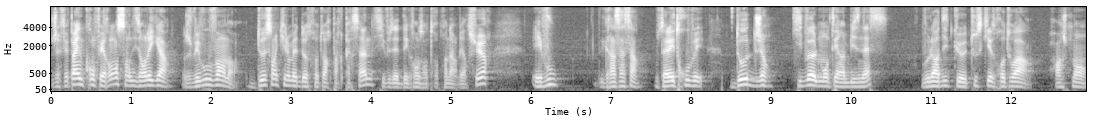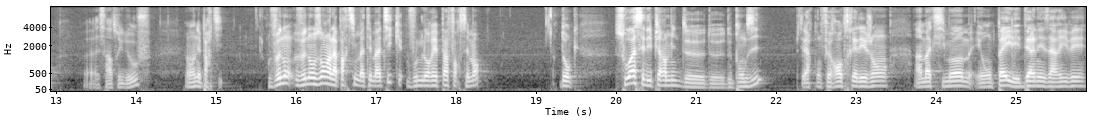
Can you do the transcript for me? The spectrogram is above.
Je ne fais pas une conférence en disant les gars, je vais vous vendre 200 km de trottoir par personne, si vous êtes des grands entrepreneurs bien sûr, et vous, grâce à ça, vous allez trouver d'autres gens qui veulent monter un business. Vous leur dites que tout ce qui est trottoir, franchement, Euh, c'est un truc de ouf. On est parti. Venons, venons-en à la partie mathématique. Vous ne l'aurez pas forcément. Donc, soit c'est des pyramides de, Ponzi, c'est-à-dire qu'on fait rentrer les gens un maximum et on paye les derniers arrivés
